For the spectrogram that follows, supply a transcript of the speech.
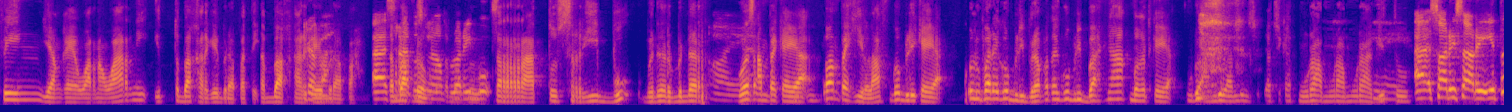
pink, yang kayak warna-warni. Itu tebak harganya berapa ti? Tebak harganya berapa? Eh, Tebak dong, 150 tebak ribu. dulu. Seratus ribu, bener-bener. Oh, iya. Gue sampai kayak, gue sampai hilaf, gue beli kayak, gue lupa deh gue beli berapa, tapi gue beli banyak banget kayak, udah ambil ambil sikat-sikat murah murah murah Iya, gitu. Eh, sorry sorry itu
